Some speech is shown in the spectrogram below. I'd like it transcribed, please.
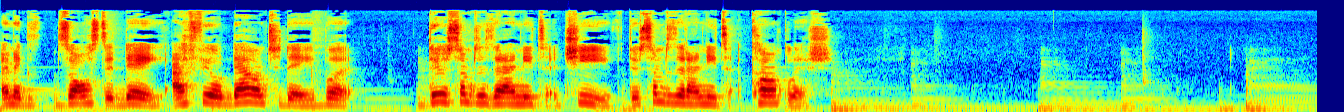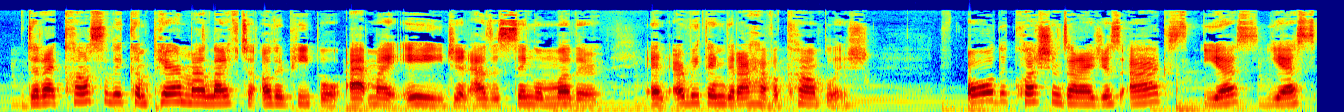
an exhausted day. I feel down today, but there's something that I need to achieve. There's something that I need to accomplish. Did I constantly compare my life to other people at my age and as a single mother and everything that I have accomplished? all the questions that I just asked, yes, yes,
